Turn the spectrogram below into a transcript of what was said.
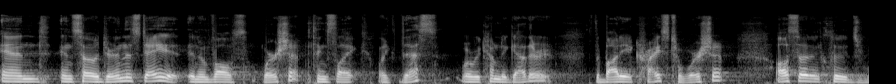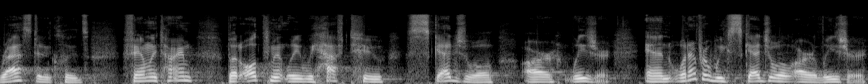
And, and so during this day, it, it involves worship, things like, like this, where we come together, the body of Christ, to worship. Also, it includes rest, it includes family time, but ultimately, we have to schedule our leisure. And whenever we schedule our leisure,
